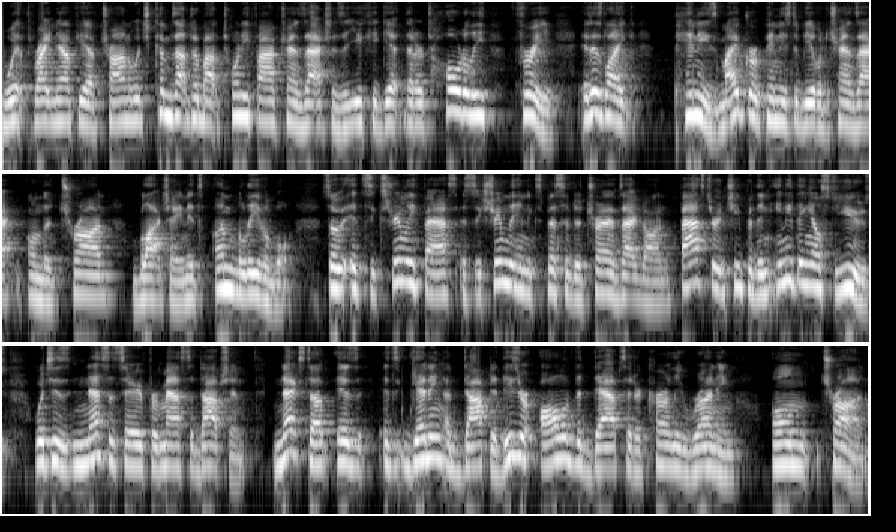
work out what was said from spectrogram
width right now if you have Tron, which comes out to about 25 transactions that you could get that are totally free. It is like pennies, micro pennies to be able to transact on the Tron blockchain. It's unbelievable. So it's extremely fast, it's extremely inexpensive to transact on, faster and cheaper than anything else to use, which is necessary for mass adoption. Next up is it's getting adopted. These are all of the dApps that are currently running on Tron.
